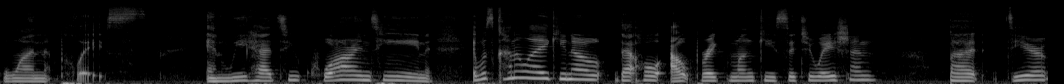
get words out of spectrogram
one place and we had to quarantine. It was kind of like, you know, that whole outbreak monkey situation, but dear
